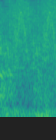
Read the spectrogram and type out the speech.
Huh.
